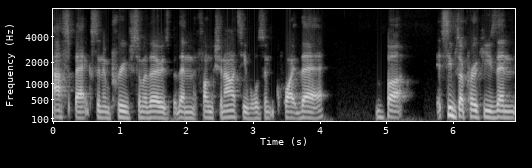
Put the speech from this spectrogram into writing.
aspects and improved some of those. But then the functionality wasn't quite there. But it seems like ProQ's then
